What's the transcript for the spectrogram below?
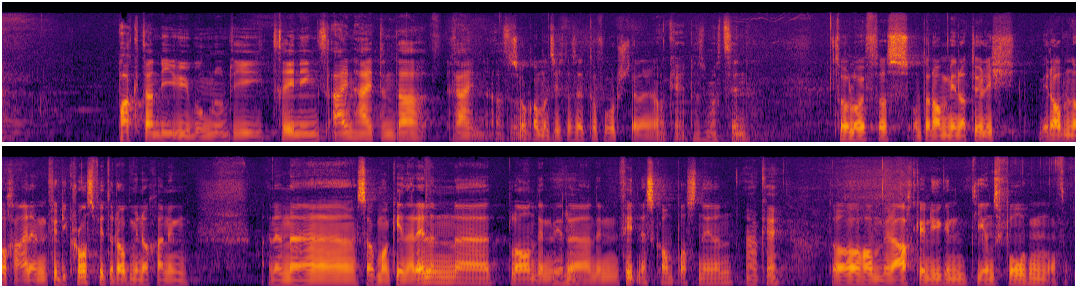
packt dann die Übungen und die Trainingseinheiten da rein. Also so kann man sich das etwa vorstellen. Ja. Okay, das macht Sinn. So läuft das. Und dann haben wir natürlich wir haben noch einen, für die Crossfitter haben wir noch einen, einen äh, sag mal, generellen äh, Plan, den wir mhm. äh, den Fitnesskompass nennen. Okay. Da haben wir auch genügend, die uns folgen, also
